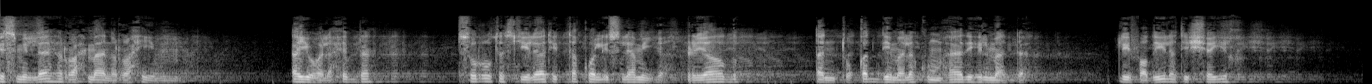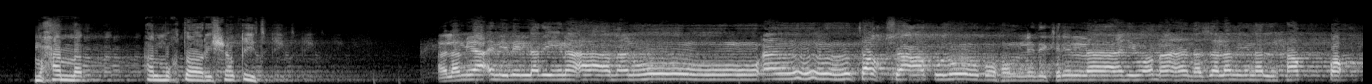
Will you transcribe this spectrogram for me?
بسم الله الرحمن الرحيم. أيها الأحبة سر تسجيلات التقوى الإسلامية رياض أن تقدم لكم هذه المادة لفضيلة الشيخ محمد المختار الشنقيطي. ألم يأن للذين آمنوا أن تخشع قلوبهم لذكر الله وما نزل من الحق؟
